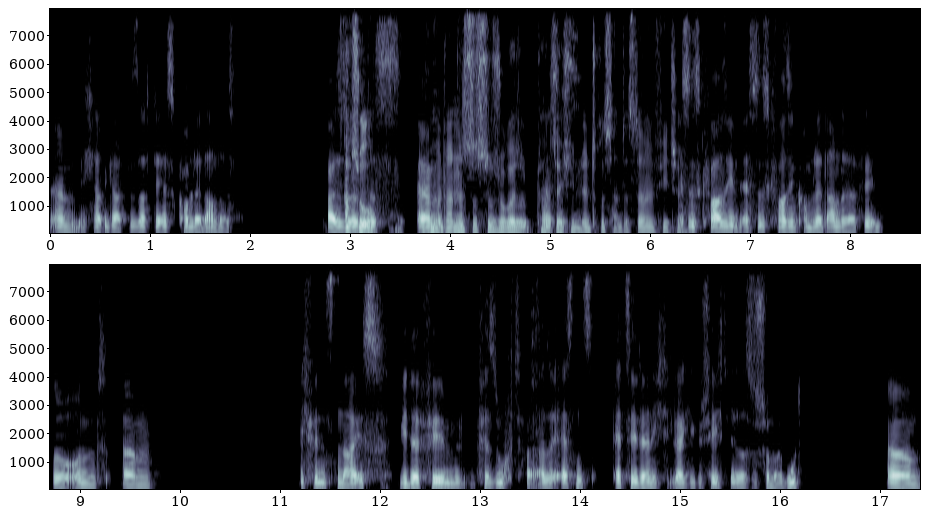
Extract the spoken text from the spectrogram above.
Ähm, ich hatte gerade gesagt, der ist komplett anders. Also Ach so. das, ähm, ja, dann ist das so sogar so tatsächlich ist- ein interessantes Double Feature. es ist quasi, es ist quasi ein komplett anderer Film. So und ähm, ich finde es nice, wie der Film versucht hat. Also erstens erzählt er nicht die gleiche Geschichte, das ist schon mal gut. Ähm,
